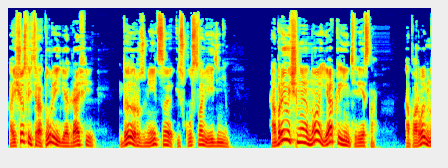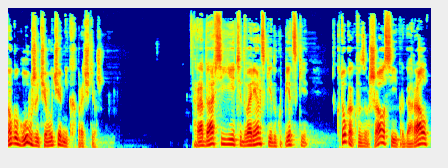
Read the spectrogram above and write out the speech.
А еще с литературой и географией. Да, разумеется, искусствоведением. Обрывочно, но ярко и интересно. А порой много глубже, чем в учебниках прочтешь. Рода все эти, дворянские да купецкие. Кто как возвышался и прогорал,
